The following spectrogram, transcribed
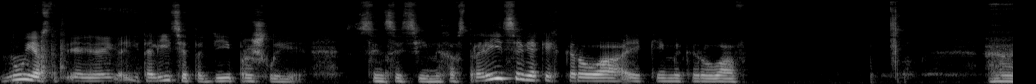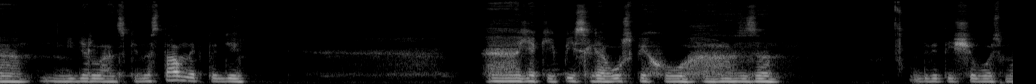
Ну, австр- е, італійці тоді пройшли сенсаційних австралійців, яких керував, якими керував е, нідерландський наставник тоді, е, який після успіху е, з 2008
